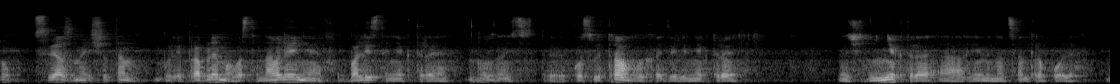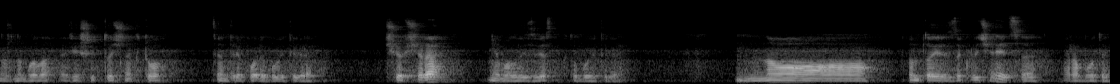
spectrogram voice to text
ну, связаны еще там были проблемы восстановления. Футболисты некоторые, ну, значит, э, после травм выходили, некоторые, значит, не некоторые, а именно центра поля. Нужно было решить точно, кто в центре поля будет играть. Еще вчера не было известно, кто будет играть. Но в том-то и заключается работа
